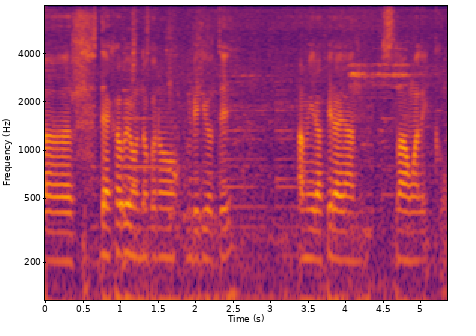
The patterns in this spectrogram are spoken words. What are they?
আর দেখা হবে অন্য কোনো ভিডিওতে। আমি রাফি রায়ান, আসসালামু আলাইকুম।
